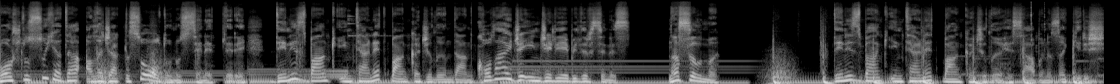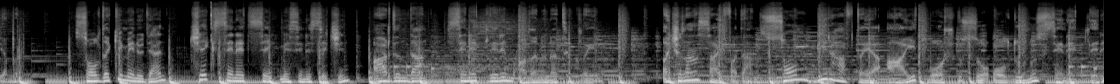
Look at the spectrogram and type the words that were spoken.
Borçlusu ya da alacaklısı olduğunuz senetleri Denizbank internet bankacılığından kolayca inceleyebilirsiniz. Nasıl mı? Denizbank internet bankacılığı hesabınıza giriş yapın. Soldaki menüden Çek Senet sekmesini seçin, ardından Senetlerim alanına tıklayın. Açılan sayfadan son bir haftaya ait borçlusu olduğunuz senetleri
